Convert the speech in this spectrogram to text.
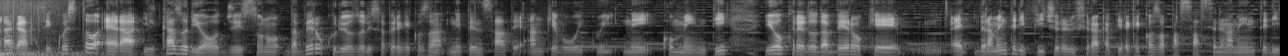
Ragazzi questo era il caso di oggi, sono davvero curioso di sapere che cosa ne pensate anche voi qui nei commenti. Io credo davvero che è veramente difficile riuscire a capire che cosa passasse nella mente di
